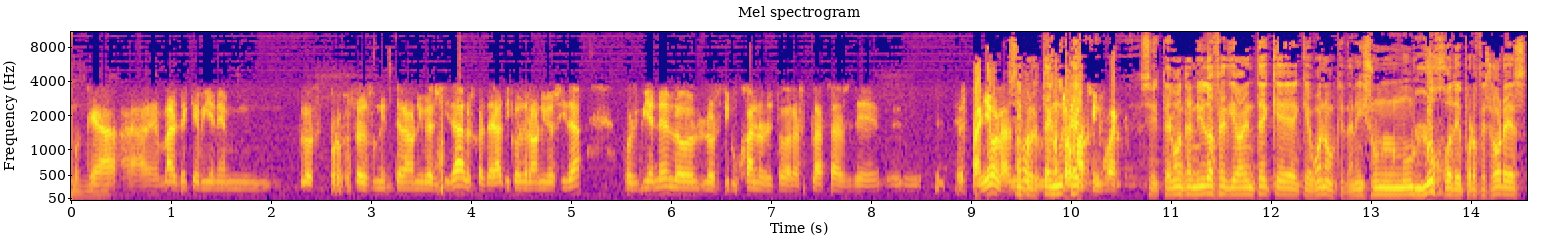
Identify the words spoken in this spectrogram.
Porque además de que vienen los profesores de la universidad, los catedráticos de la universidad, pues vienen los, cirujanos de todas las plazas de, españolas. Sí, tengo, sí, tengo entendido efectivamente que, bueno que tenéis un, lujo de profesores,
